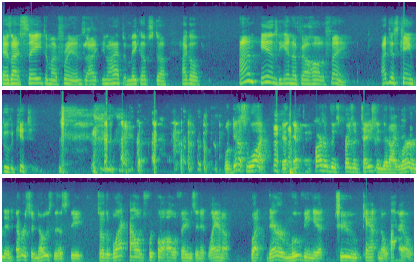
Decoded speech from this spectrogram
As I say to my friends, I you know I have to make up stuff. I go, I'm in the NFL Hall of Fame. I just came through the kitchen. well, guess what? and, and part of this presentation that I learned, and Everson knows this, the so the Black College Football Hall of Fame is in Atlanta, but they're moving it to Canton, Ohio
